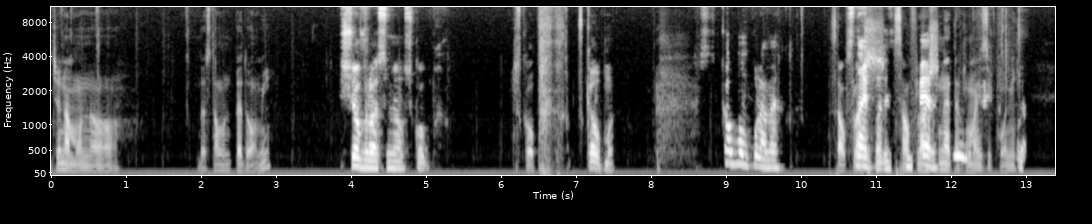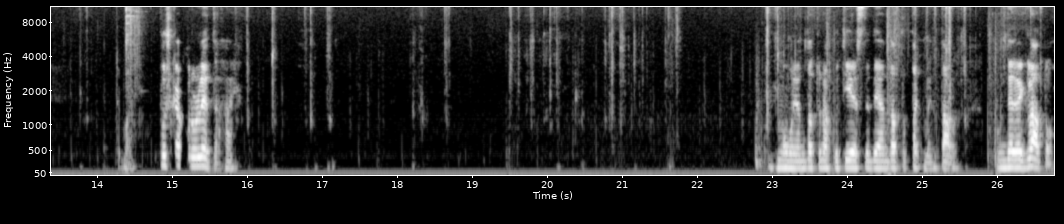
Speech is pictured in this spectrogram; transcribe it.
Gen am un, uh, de ăsta un P2000. Și eu vreau să-mi iau scop. Scope. scope, mă. Scop în pula mea. Sau flash, Sniper, sau sniper. flashnet, cum mai zic unii. Te bani. Pușca cu ruletă, hai. Mamă, i-am dat una cutie asta de i-am dat atac mental. Am dereglat-o.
